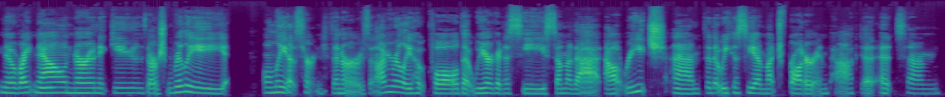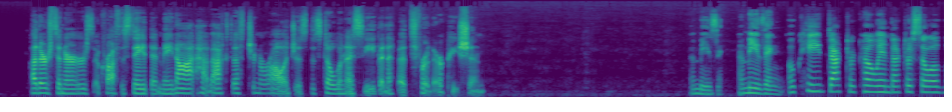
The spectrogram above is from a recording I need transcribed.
you know, right now, NeuroNICUs are really only at certain centers. And I'm really hopeful that we are going to see some of that outreach um, so that we can see a much broader impact at, at some other centers across the state that may not have access to neurologists but still want to see benefits for their patients. Amazing. Amazing. Okay, Dr. Cohen, Dr. Sewell,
